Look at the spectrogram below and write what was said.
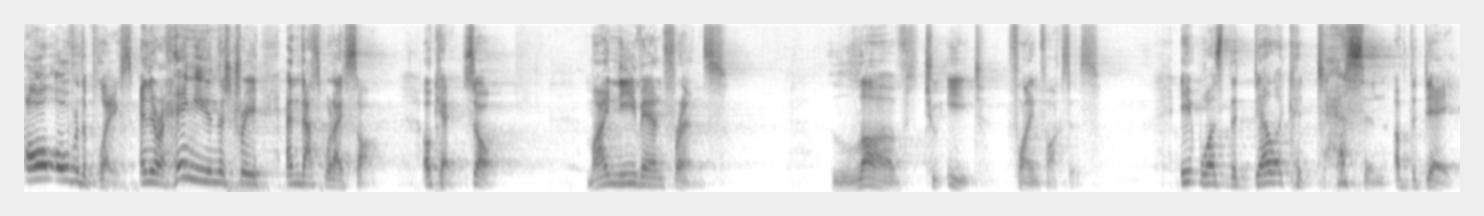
all over the place and they were hanging in this tree and that's what I saw. Okay, so my Ni-Van friends loved to eat flying foxes. It was the delicatessen of the day.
